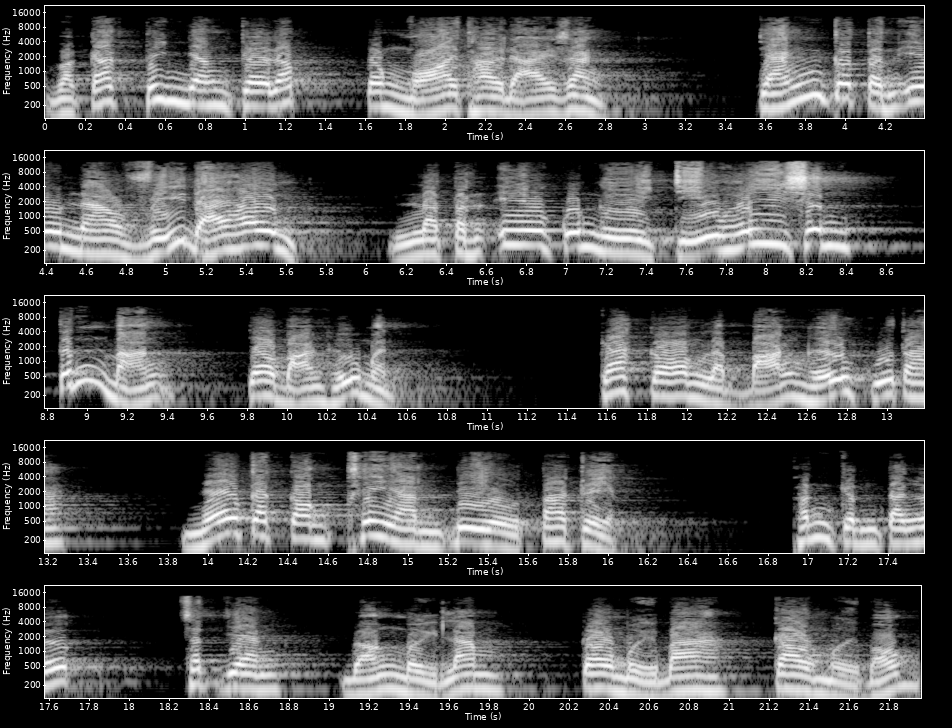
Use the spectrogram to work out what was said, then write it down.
và các tín nhân cơ đốc trong mọi thời đại rằng chẳng có tình yêu nào vĩ đại hơn là tình yêu của người chịu hy sinh tính mạng cho bạn hữu mình. Các con là bạn hữu của ta. Nếu các con thi hành điều ta truyền, thánh kinh tăng ước, sách giang, đoạn 15 câu 13 câu 14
